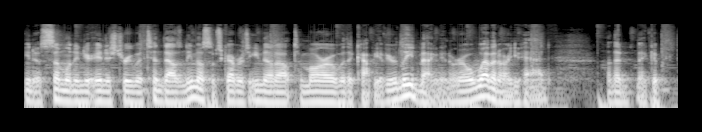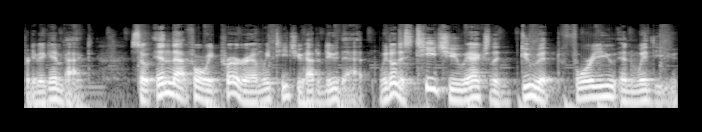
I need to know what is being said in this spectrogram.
you know, someone in your industry with 10,000 email subscribers emailed out tomorrow with a copy of your lead magnet or a webinar you had. Well, that'd make a pretty big impact. So in that four week program, we teach you how to do that. We don't just teach you, we actually do it for you and with you.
